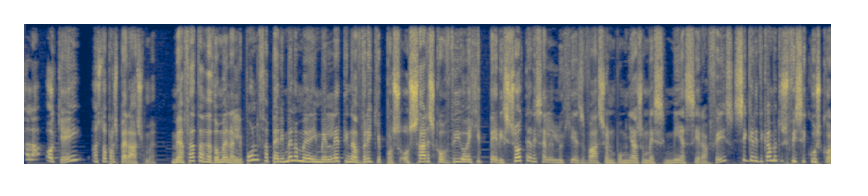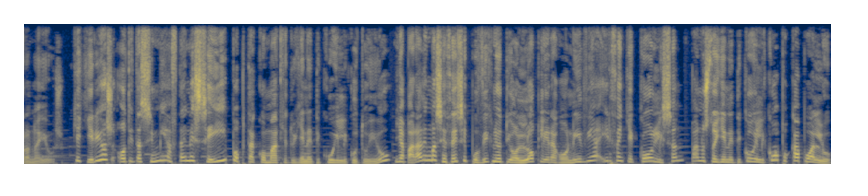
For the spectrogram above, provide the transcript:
Αλλά OK, okay, ας το προσπεράσουμε. Με αυτά τα δεδομένα λοιπόν, θα περιμέναμε η μελέτη να βρει και πως ο SARS-CoV-2 έχει περισσότερες αλληλουχίες βάσεων που μοιάζουν με σημεία σειραφής συγκριτικά με τους φυσικούς κορονοϊούς. Και κυρίως ότι τα σημεία αυτά είναι σε ύποπτα κομμάτια του γενετικού υλικού του ιού, για παράδειγμα σε θέση που δείχνει ότι ολόκληρα γονίδια ήρθαν και κόλλησαν πάνω στο γενετικό υλικό από κάπου αλλού.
